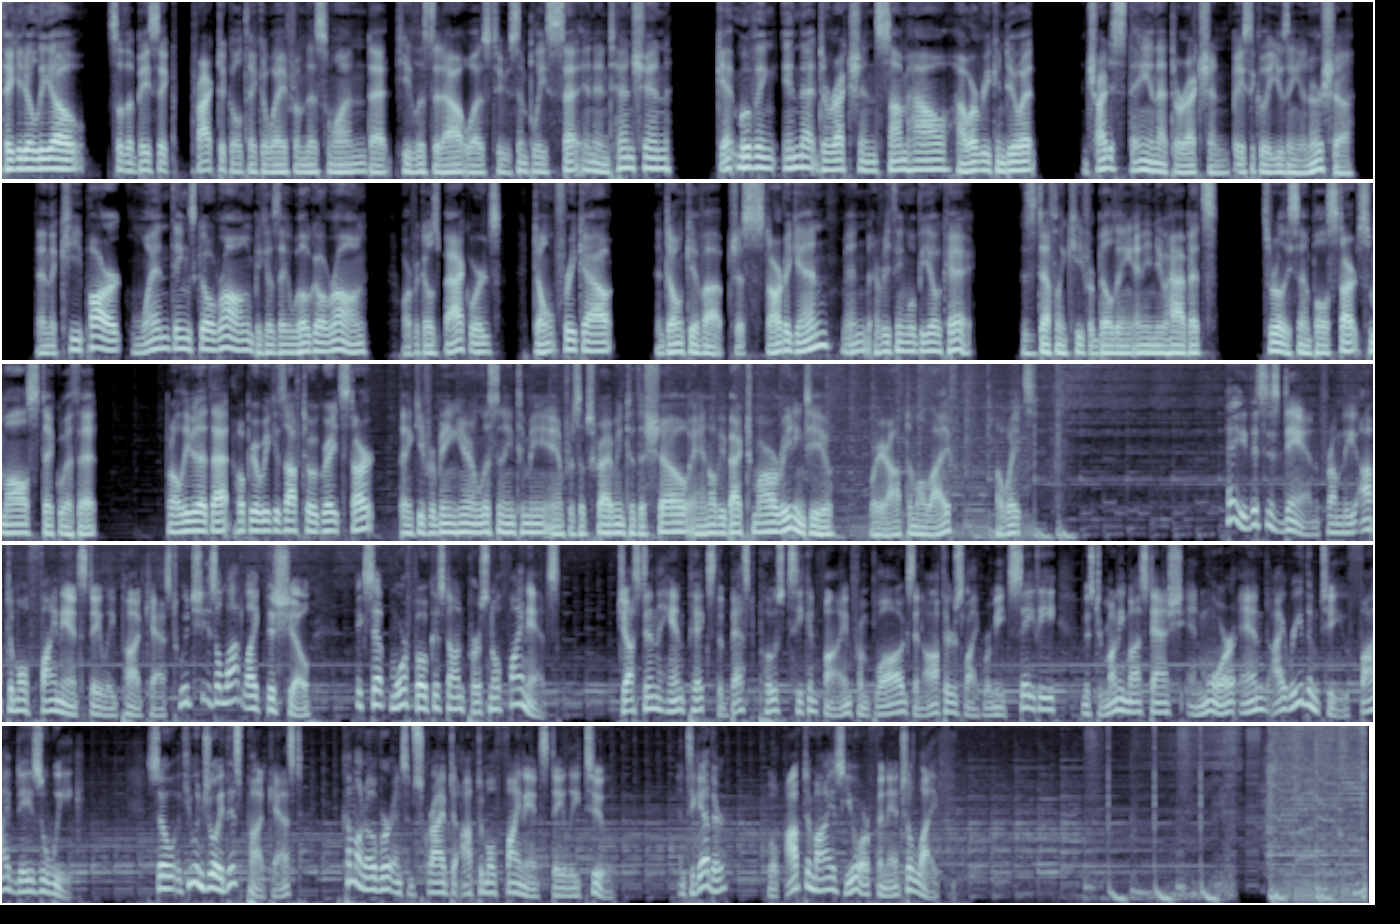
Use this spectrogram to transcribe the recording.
Thank you to Leo. So, the basic practical takeaway from this one that he listed out was to simply set an intention, get moving in that direction somehow, however you can do it, and try to stay in that direction, basically using inertia. Then, the key part when things go wrong, because they will go wrong, or if it goes backwards, don't freak out and don't give up. Just start again and everything will be okay. This is definitely key for building any new habits. It's really simple. Start small, stick with it. But I'll leave it at that. Hope your week is off to a great start. Thank you for being here and listening to me and for subscribing to the show. And I'll be back tomorrow reading to you where your optimal life awaits. Hey, this is Dan from the Optimal Finance Daily podcast, which is a lot like this show, except more focused on personal finance. Justin handpicks the best posts he can find from blogs and authors like Ramit Sethi, Mr. Money Mustache, and more, and I read them to you five days a week. So if you enjoy this podcast, come on over and subscribe to Optimal Finance Daily too. And together, we'll optimize your financial life.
